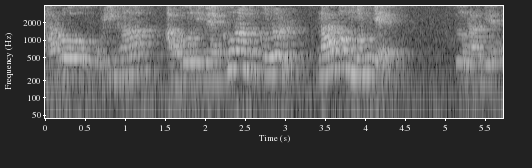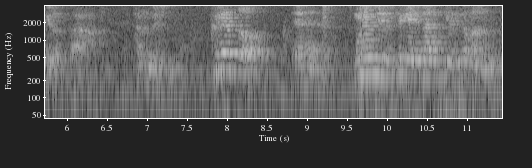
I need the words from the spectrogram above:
바로 우리가 아버님의 권한권을 나도 모르게 떠나게 되었다 하는 것입니다. 그래서 예, 문영진 세계회장님께서는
